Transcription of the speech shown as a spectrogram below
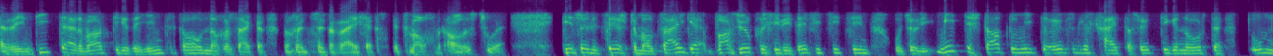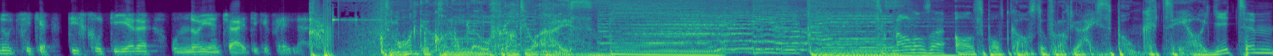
Renditeerwartungen dahinter gehen und nachher sagen, man könnte es nicht erreichen jetzt machen wir alles zu. Die sollen zuerst einmal zeigen, was wirklich ihre Defizite sind und sollen mit der Stadt und mit der Öffentlichkeit an solchen Orten die Umnutzungen diskutieren und neue Entscheidungen fällen. Die Morgenkolumne auf Radio 1. Zum Nachlesen als Podcast auf radio1.ch. Jetzt um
